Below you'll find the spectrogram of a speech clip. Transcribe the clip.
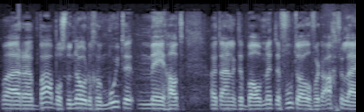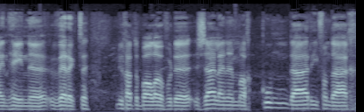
Waar Babels de nodige moeite mee had. Uiteindelijk de bal met de voeten over de achterlijn heen werkte. Nu gaat de bal over de zijlijn en mag Koen daar die vandaag...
